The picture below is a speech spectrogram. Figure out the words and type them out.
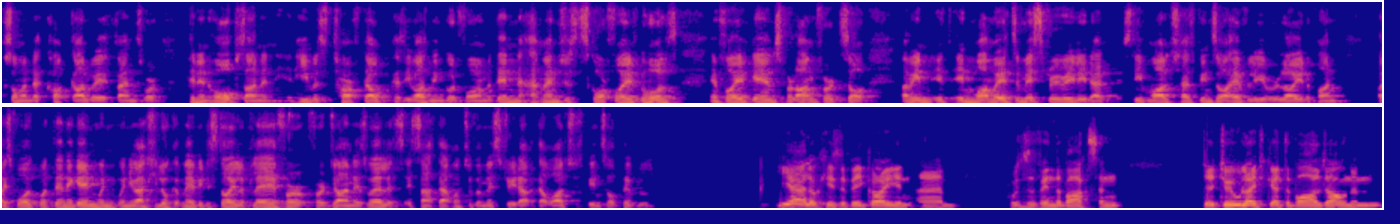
someone that Galway fans were pinning hopes on, and, and, he was turfed out because he wasn't in good form. But then managed to score five goals in five games for Longford. So, I mean, it, in one way, it's a mystery really that Stephen Walsh has been so heavily relied upon. I suppose, but then again, when, when you actually look at maybe the style of play for, for John as well, it's it's not that much of a mystery that, that Walsh has been so pivotal. Yeah, look, he's a big guy and um, puts it in the box and they do like to get the ball down and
